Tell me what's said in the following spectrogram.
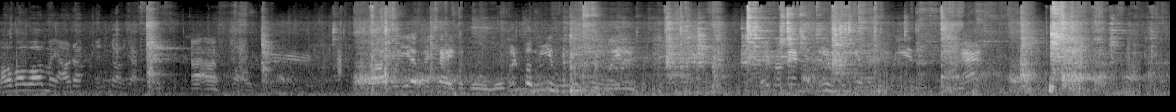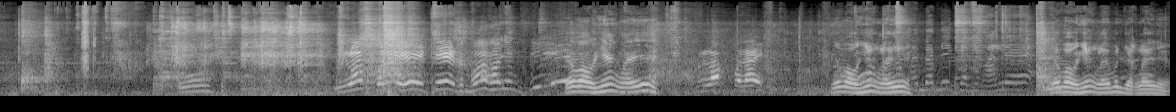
บ่บ่บ่ไม่เอาดอกเห็นจอกอยาก อะๆว่าบ่อย่าไปใส่ตะปู มันบ่มีหูหูไว้นี่เฮ้ยมันแม่นบ่มีหูอย่ามันมีนะโอ้ล็อกบ่ได้เฮ้ยเจ้สมพอเขายังพี่อย่าเบาเฮี้ยงเลยมันล็อกบ่ได้อย่าเบาเฮี้ยงเลยเป็นแบบนี้ก็บหันเลยอย่าเบาเฮี้ยงเลยมันจากไรเนี่ย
